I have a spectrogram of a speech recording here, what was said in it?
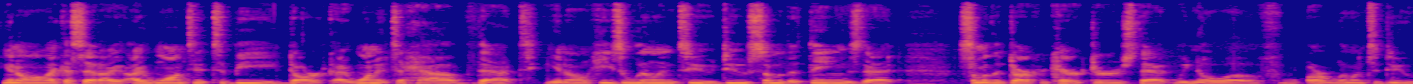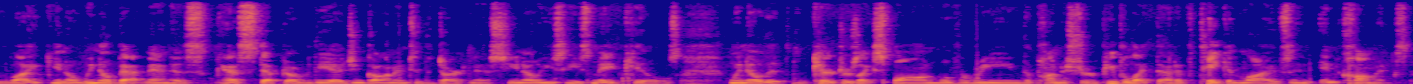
you know, like I said, I, I want it to be dark. I want it to have that, you know, he's willing to do some of the things that some of the darker characters that we know of are willing to do. Like, you know, we know Batman has, has stepped over the edge and gone into the darkness. You know, he's, he's made kills. We know that characters like Spawn, Wolverine, The Punisher, people like that have taken lives in, in comics.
